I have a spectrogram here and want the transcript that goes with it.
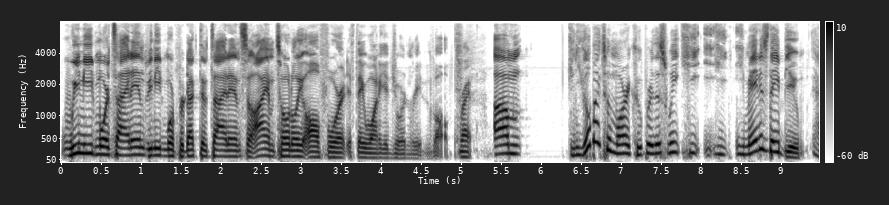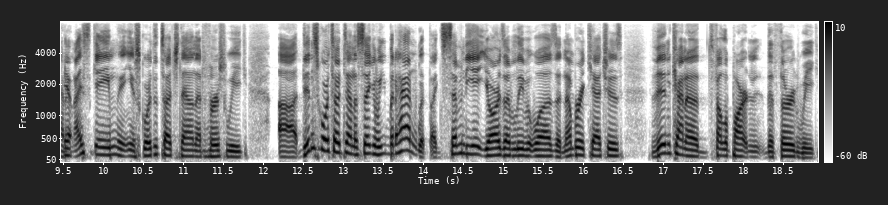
we need more tight ends. We need more productive tight ends. So I am totally all for it if they want to get Jordan Reed involved. Right. Um, can you go back to Amari Cooper this week? He he, he made his debut, had Yep. a nice game. You know, scored the touchdown that first week. Uh, didn't score a touchdown the second week, but had what like 78 yards, I believe it was, a number of catches. Then kind of fell apart in the third week.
